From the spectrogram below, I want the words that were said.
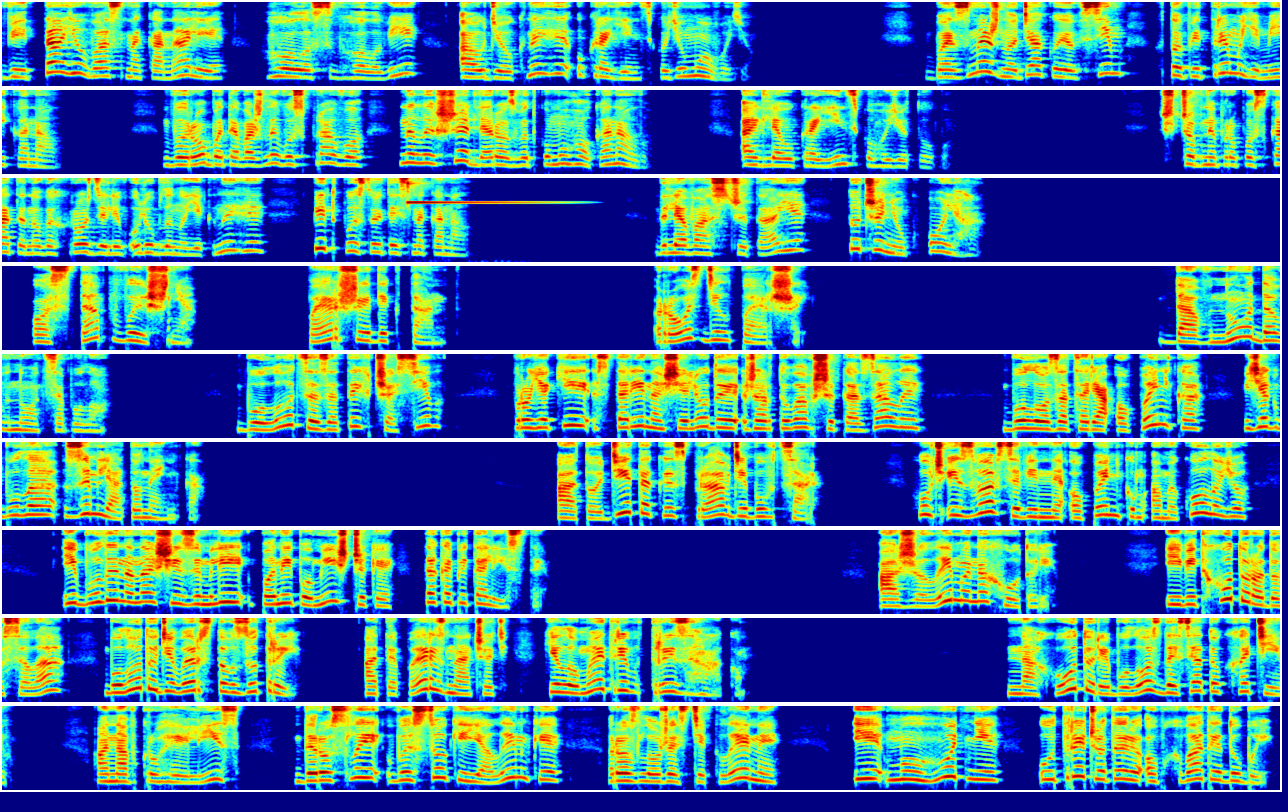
Вітаю вас на каналі Голос в голові аудіокниги українською мовою. Безмежно дякую всім, хто підтримує мій канал. Ви робите важливу справу не лише для розвитку мого каналу, а й для українського Ютубу. Щоб не пропускати нових розділів улюбленої книги, підписуйтесь на канал. Для вас читає Точенюк Ольга. Остап Вишня. Перший диктант. Розділ перший. Давно-давно це було. Було це за тих часів, про які старі наші люди, жартувавши, казали було за царя опенька, як була земля тоненька. А тоді таки справді був цар. Хоч і звався він не опеньком, а Миколою, і були на нашій землі пани поміщики та капіталісти. А жили ми на хуторі. І від хутора до села було тоді верстов зо три, а тепер, значить, кілометрів три з гаком. На хуторі було з десяток хатів, а навкруги ліс, де росли високі ялинки, розложисті клени і могутні у три-чотири обхвати дуби.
